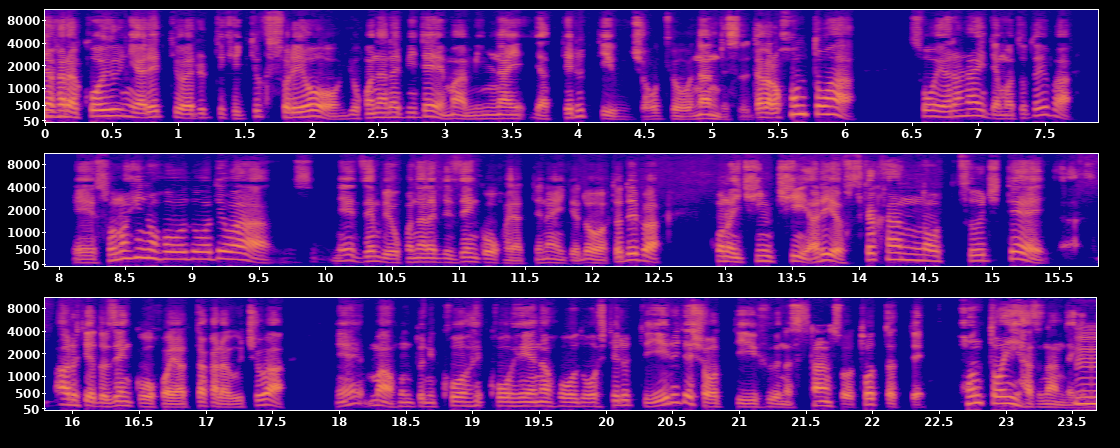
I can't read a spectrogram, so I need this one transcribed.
だからこういうふうにやれって言われるって結局それを横並びでまあみんなやってるっていう状況なんです。だから本当はそうやらないでも、例えば、えー、その日の報道では、ね、全部横並びで全候補やってないけど、例えばこの1日あるいは2日間の通じて、ある程度全候補やったからうちは、ね、まあ本当に公平な報道をしてるって言えるでしょうっていうふうなスタンスを取ったって本当はいいはずなんだけど、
